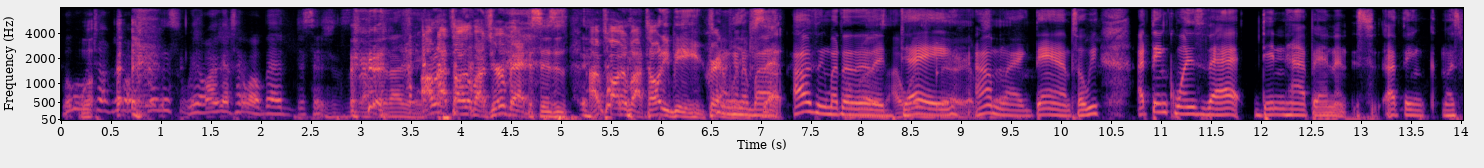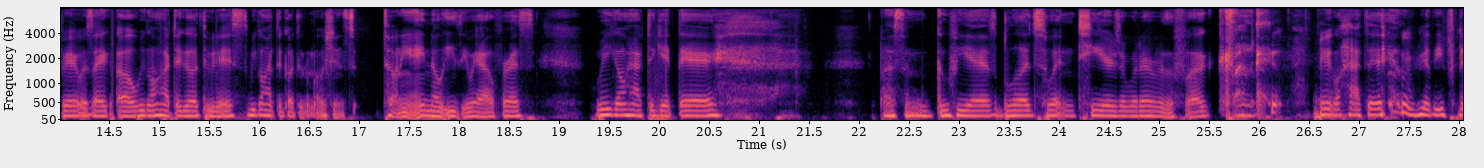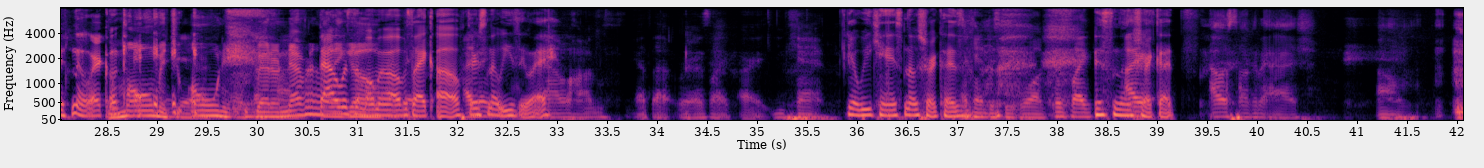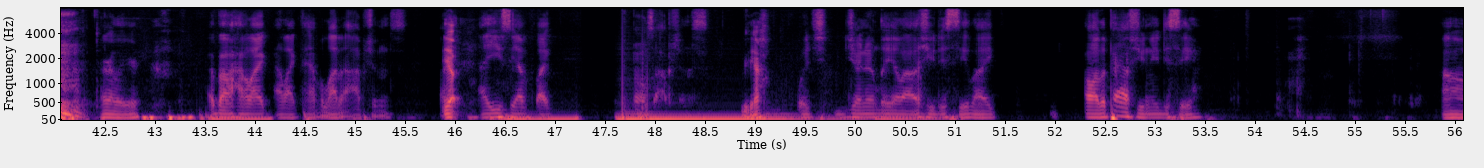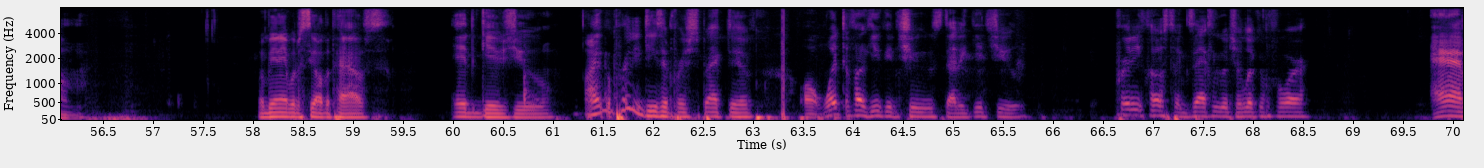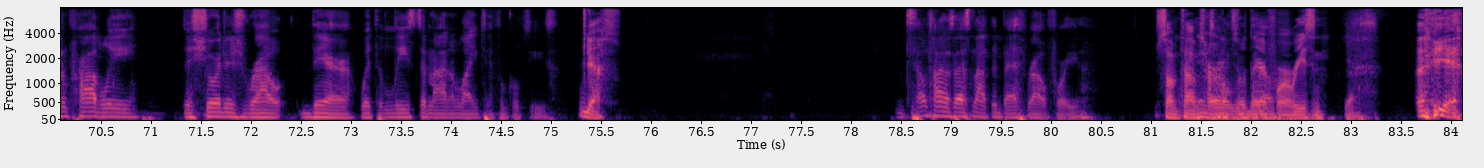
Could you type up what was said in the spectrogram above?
what were Well- we talking about before this? We, we got to talk about bad decisions? I- that I made? I'm not talking about your bad decisions. I'm talking about Tony being incredibly about, upset." I was thinking about that the other day. I'm like, damn. So we, I think once that didn't happen, I think my spirit was like, oh, we're gonna have to go through this. We're gonna have to go through the motions. Tony, ain't no easy way out for us. We gonna have to get there by some goofy ass blood, sweat, and tears or whatever the fuck. We're gonna have to really put in the work. The Okay. moment you Yeah. own it, you better never let that it was the go. moment I was like, oh, I there's no easy way. Now I'm at that where it's like, all right, you can't. Yeah, we can't. It's no shortcuts. I can't just keep walking. It's like It's no I- shortcuts. I was talking to Ash um, earlier about how like I like to have a lot of options. Like, Yep. I used to have like most options, Yeah, which generally allows you to see like all the paths you need to see. Um, but being able to see all the paths, it gives you like a pretty decent perspective on what the fuck you can choose that'll get you pretty close to exactly what you're looking for and probably the shortest route there with the least amount of like difficulties. yes, Sometimes that's not the best route for you. Sometimes hurdles are there growth. for a reason. Yes. yeah,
